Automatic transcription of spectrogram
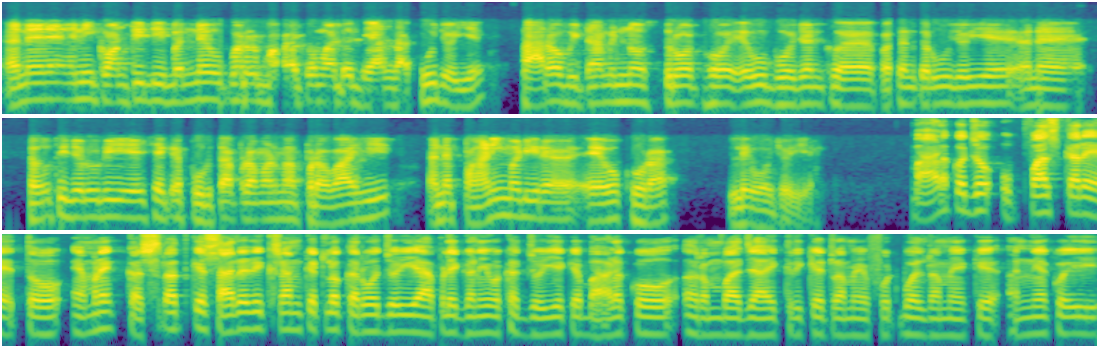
અને એની ક્વોન્ટિટી બંને ઉપર બાળકો માટે ધ્યાન રાખવું જોઈએ. સારો વિટામિનનો સ્ત્રોત હોય એવું ભોજન પસંદ કરવું જોઈએ. અને સૌથી જરૂરી એ છે કે પૂરતા પ્રમાણમાં પ્રવાહી અને પાણી મળી રહે એવો ખોરાક લેવો જોઈએ. બાળકો જો ઉપવાસ કરે, તો એમણે કસરત કે શારીરિક શ્રમ કેટલો કરવો જોઈએ? આપણે ઘણી વખત જોઈએ કે બાળકો રમવા જાય, ક્રિકેટ રમે, ફૂટબોલ રમે કે અન્ય કોઈ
